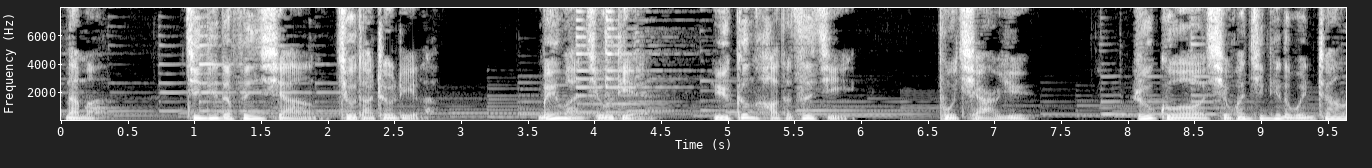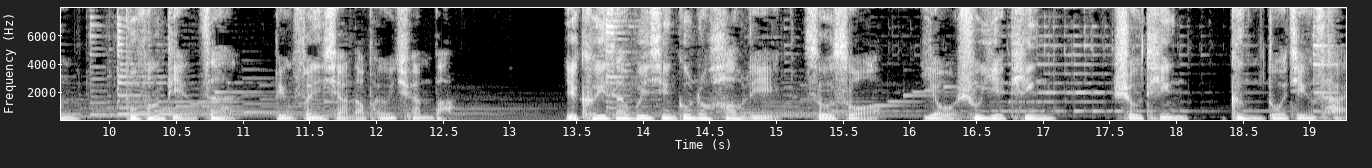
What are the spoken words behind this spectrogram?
那么，今天的分享就到这里了。每晚九点，与更好的自己不期而遇。如果喜欢今天的文章，不妨点赞并分享到朋友圈吧。也可以在微信公众号里搜索“有书夜听”，收听更多精彩。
